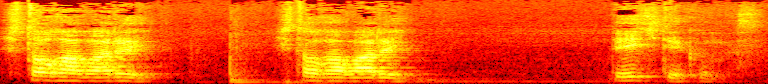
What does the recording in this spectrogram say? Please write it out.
人が悪い人が悪いで生きていくんです。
